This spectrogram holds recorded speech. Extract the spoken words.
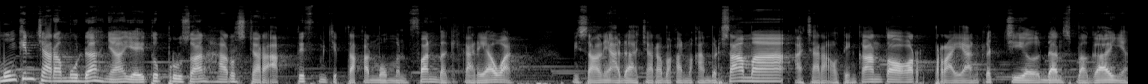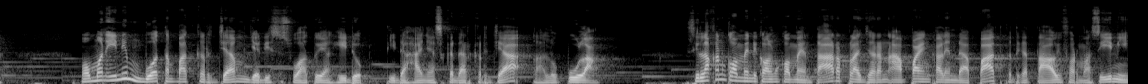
Mungkin cara mudahnya yaitu perusahaan harus secara aktif menciptakan momen fun bagi karyawan Misalnya ada acara makan-makan bersama, acara outing kantor, perayaan kecil, dan sebagainya. Momen ini membuat tempat kerja menjadi sesuatu yang hidup, tidak hanya sekedar kerja lalu pulang. Silakan komen di kolom komentar pelajaran apa yang kalian dapat ketika tahu informasi ini.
